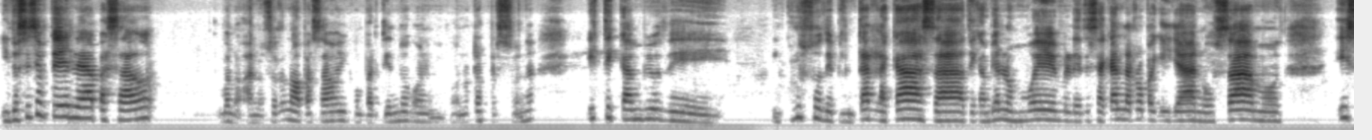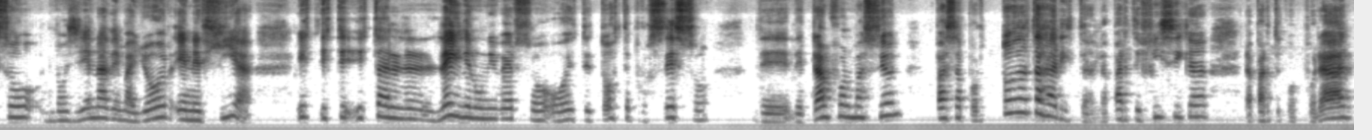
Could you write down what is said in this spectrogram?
y no sé si a ustedes les ha pasado, bueno, a nosotros nos ha pasado y compartiendo con, con otras personas, este cambio de incluso de pintar la casa, de cambiar los muebles, de sacar la ropa que ya no usamos, eso nos llena de mayor energía. Este, esta ley del universo o este, todo este proceso de, transformación pasa por todas estas aristas, la parte física, la parte corporal,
